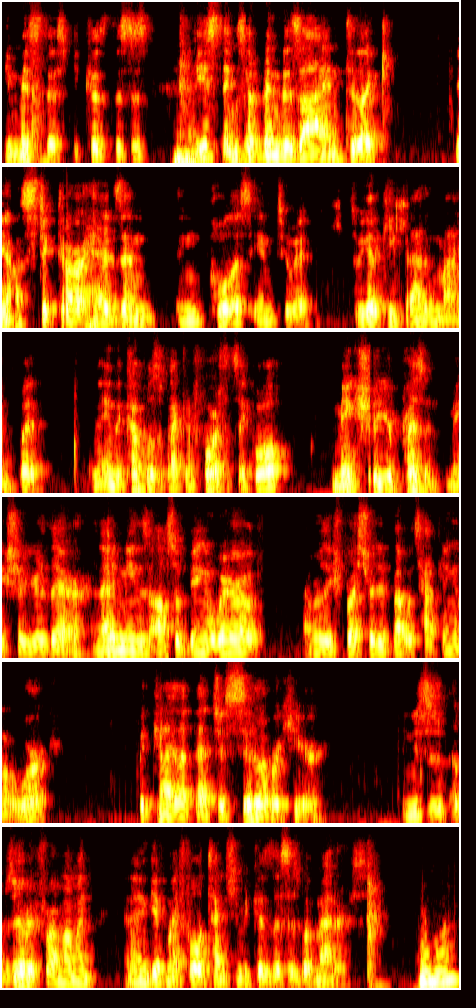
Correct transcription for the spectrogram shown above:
you missed this because this is these things have been designed to like you know stick to our heads and and pull us into it. So we got to keep that in mind. But in, in the couples back and forth, it's like, well, make sure you're present, make sure you're there, and that means also being aware of. I'm really frustrated about what's happening at work, but can I let that just sit over here and you just observe it for a moment and then give my full attention because this is what matters. Mm-hmm.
